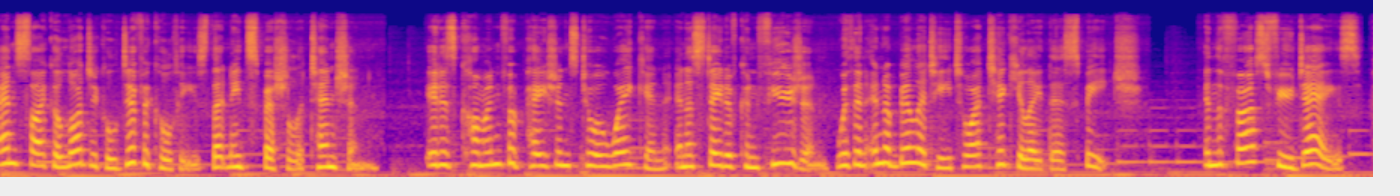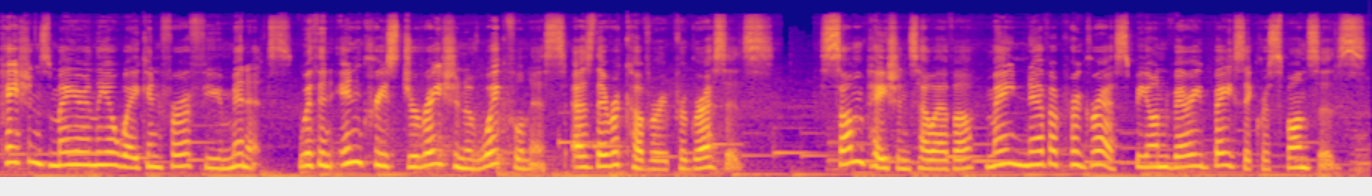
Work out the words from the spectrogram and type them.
and psychological difficulties that need special attention. It is common for patients to awaken in a state of confusion with an inability to articulate their speech. In the first few days, patients may only awaken for a few minutes, with an increased duration of wakefulness as their recovery progresses. Some patients, however, may never progress beyond very basic responses.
